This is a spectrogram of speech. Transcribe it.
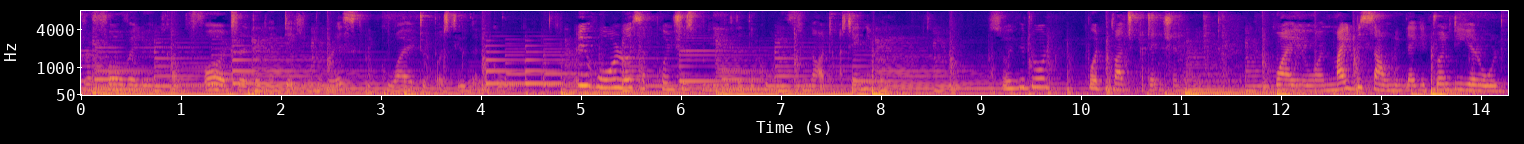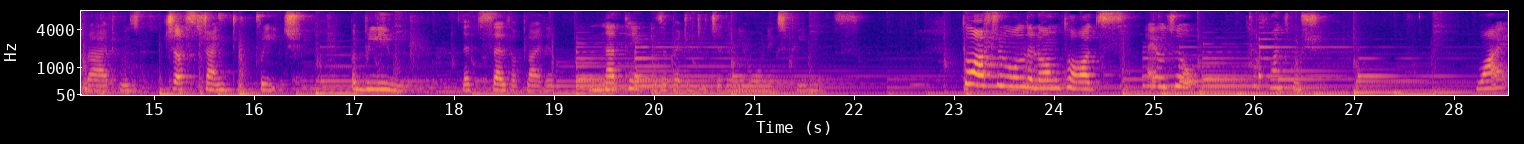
prefer value valuing comfort rather than taking the risk required to pursue that goal. Or you hold a subconscious belief that the goal is not attainable. so you don't put much attention on it. Why you I might be sounding like a 20 year old brat who's just trying to preach, but believe me, that's self applied. Nothing is a better teacher than your own experience. So, after all the long thoughts, I also have one question why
